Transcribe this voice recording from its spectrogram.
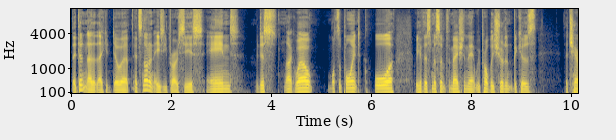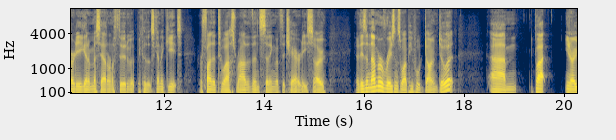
They didn't know that they could do it. It's not an easy process, and we're just like, well, what's the point? Or we have this misinformation that we probably shouldn't because the charity are going to miss out on a third of it because it's going to get refunded to us rather than sitting with the charity. So, you know, there's a number of reasons why people don't do it. Um, but, you know,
